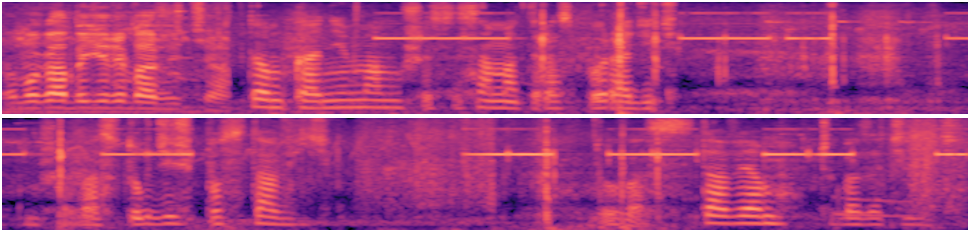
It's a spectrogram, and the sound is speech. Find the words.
To mogła być ryba życia. Tomka nie ma, muszę sobie sama teraz poradzić. Muszę was tu gdzieś postawić. Tu was stawiam, trzeba zacinać.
